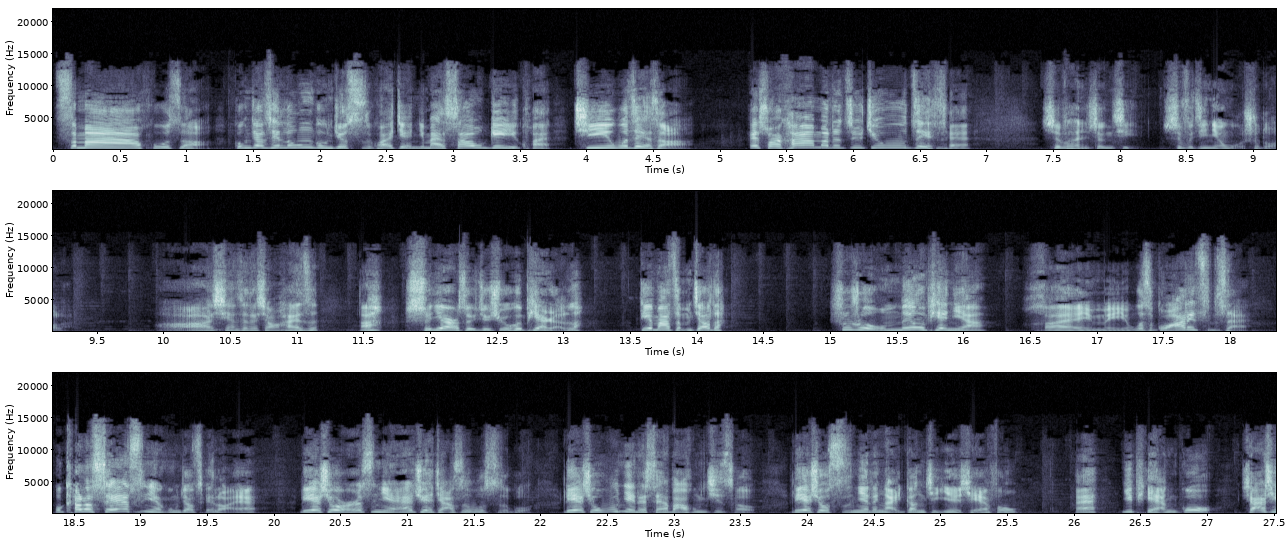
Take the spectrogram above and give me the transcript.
是马虎是？公交车拢共就四块钱，你们还少给一块，七五折是？哎，刷卡嘛都只有九折噻。师傅很生气，师傅今年五十多了啊，现在的小孩子啊，十一二岁就学会骗人了。爹妈怎么教的？叔叔，我们没有骗你啊，还没有，我是瓜的，是不是？我开了三十年公交车了，哎，连续二十年安全驾驶无事故，连续五年的三八红旗手，连续四年的爱岗敬业先锋。哎，你骗我？下去，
